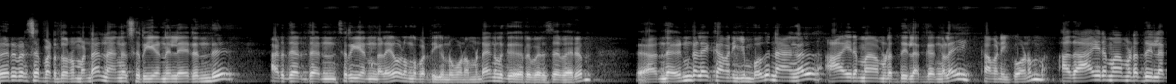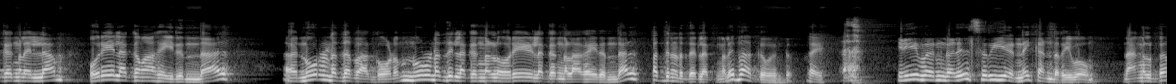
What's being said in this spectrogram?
வேறு வரிசைப்படுத்தணும் நாங்கள் சிறிய எண்ணிலிருந்து அடுத்தடுத்த சிறிய எண்களை ஒழுங்குபடுத்தி கொண்டு போனோம்னா எங்களுக்கு வேறு வரிசை வரும். அந்த எண்களை கவனிக்கும் போது நாங்கள் ஆயிரமாம் இடத்து இலக்கங்களை கவனிக்கணும். அது ஆயிரமாம் இடத்து இலக்கங்கள் எல்லாம் ஒரே இலக்கமாக இருந்தால் நூறு இடத்தை பார்க்கணும். நூறு இடத்து இலக்கங்கள் ஒரே இலக்கங்களாக இருந்தால் பத்து நடத்த இலக்கங்களை பார்க்க வேண்டும். ரைட் இனி எண்களில் சிறிய எண்ணை கண்டறிவோம். நாங்கள் இப்போ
